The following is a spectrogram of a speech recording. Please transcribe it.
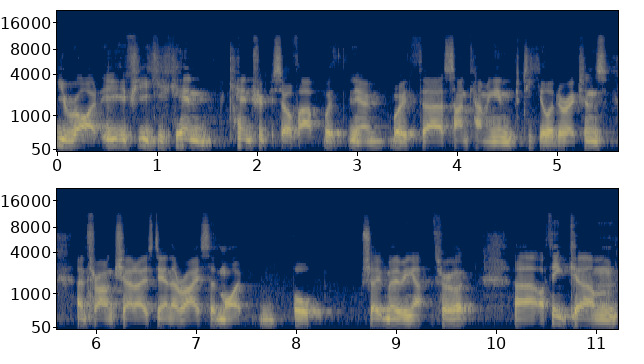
you're right. If you, can can trip yourself up with you know with uh, sun coming in particular directions and throwing shadows down the race that might balk sheep moving up through it. Uh, I think. Um,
